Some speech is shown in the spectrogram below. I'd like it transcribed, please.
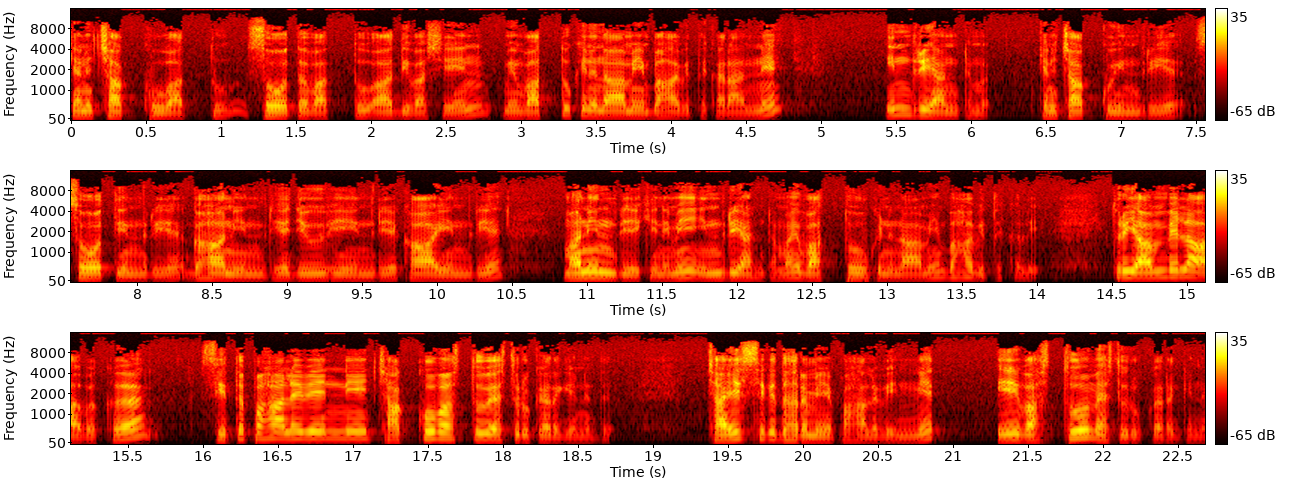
කියන්නේ චක්කු වත්තු, සෝත වත්තු ආදි වශයෙන් මේ වත්තු කියන නාමයෙන් භාවිත කරන්නේ ඉන්ද්‍රියන්ටම. කියන්නේ චක්කු ඉන්ද්‍රිය, සෝත ඉන්ද්‍රිය, ගාහන ඉන්ද්‍රිය, ජීවහි ඉන්ද්‍රිය, කාය ඉන්ද්‍රිය, මනින්ද්‍රිය කියන මේ ඉන්ද්‍රියන් තමයි වත්තෝ කියන නාමයෙන් භාවිත කළේ. ඒතර යම් වෙලාවක සිත පහළ වෙන්නේ චක්කු වස්තුව ඇසුරු කරගෙනද? චෛසික ධර්මයේ පහළ වෙන්නේ ඒ වස්තුවම ඇසුරු කරගෙන.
